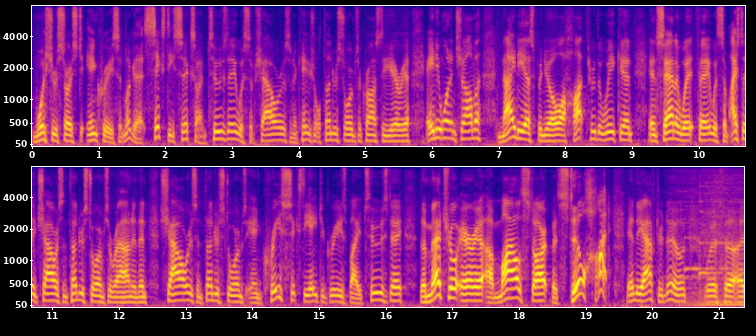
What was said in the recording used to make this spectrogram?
moisture starts to increase. And look at that, 66 on Tuesday with some showers and occasional thunderstorms across the area. 81 in Chama, 90 Espanola, hot through the weekend in Santa Fe with some isolated showers and thunderstorms around, and then showers and thunderstorms increase, 68 degrees by Tuesday. The metro area, a mild start, but still hot in the afternoon with uh,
